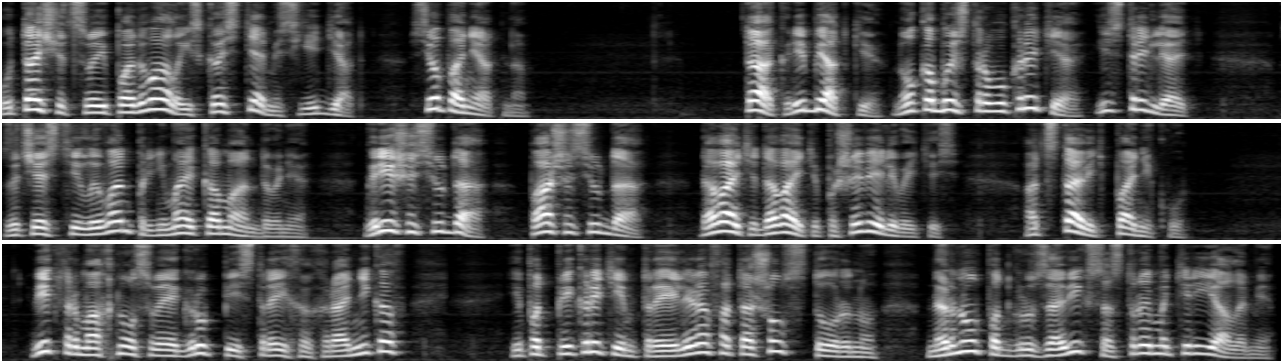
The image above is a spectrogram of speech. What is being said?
Утащат свои подвалы и с костями съедят. Все понятно?» «Так, ребятки, ну-ка быстро в укрытие и стрелять», — зачастил Иван, принимая командование. «Гриша сюда, Паша сюда. Давайте, давайте, пошевеливайтесь. Отставить панику». Виктор махнул своей группе из троих охранников и под прикрытием трейлеров отошел в сторону, нырнул под грузовик со стройматериалами.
